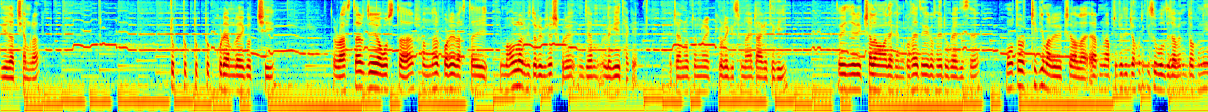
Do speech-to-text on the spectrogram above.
দিয়ে যাচ্ছি আমরা। টুক টুক টুক টুক করে আমরা এগোচ্ছি। তো রাস্তার যে অবস্থা, সন্ধ্যার পরে রাস্তায় এই মহল্লার ভিতরে বিশেষ করে জ্যাম লেগেই থাকে। এটা নতুন করে কিছু না, এটা আগে থেকেই। তো এই যে রিক্সাওয়ালা মামা দেখেন, কোথায় থেকে কোথায় ঢুকাই দিছে? মোটর ঠিকই মারে রিক্সাওয়ালা। আপনার আপনি যদি যখনই কিছু বলতে যাবেন, তখনই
